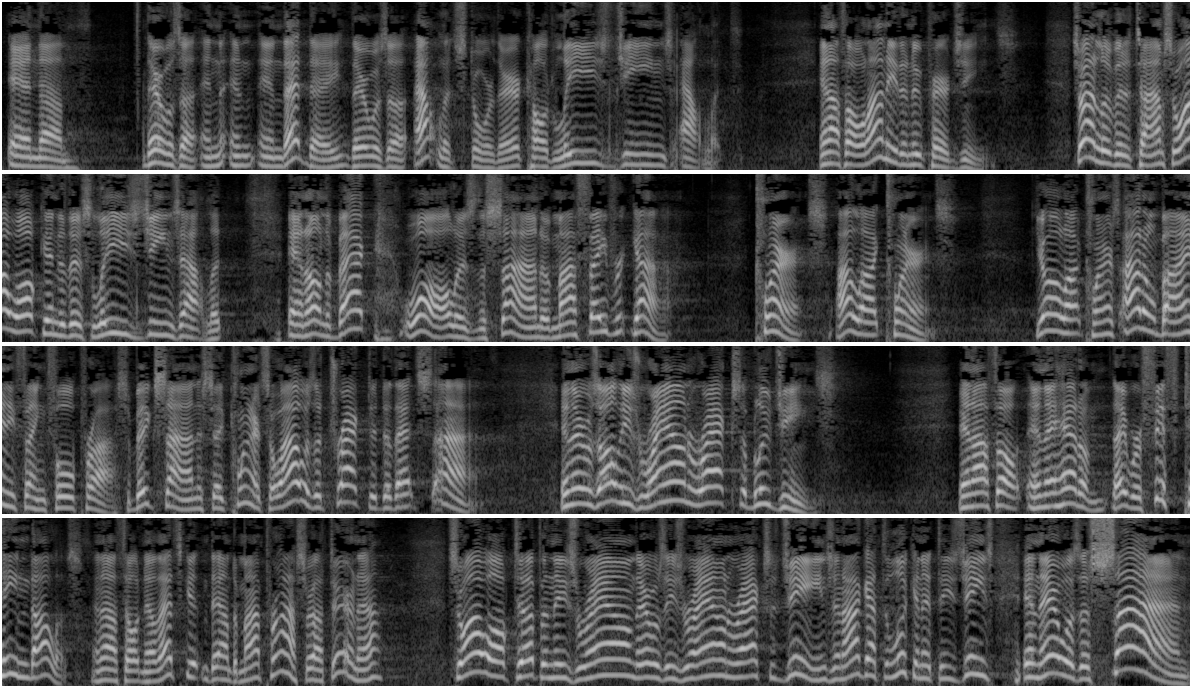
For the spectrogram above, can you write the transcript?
And um, there was a, and, and, and that day, there was a outlet store there called Lee's Jeans Outlet. And I thought, well, I need a new pair of jeans. So I had a little bit of time. So I walk into this Lee's Jeans Outlet, and on the back wall is the sign of my favorite guy, Clarence. I like Clarence. Y'all like Clarence? I don't buy anything full price. A big sign that said Clarence. So I was attracted to that sign. And there was all these round racks of blue jeans. And I thought, and they had them, they were $15. And I thought, now that's getting down to my price right there now. So I walked up and these round, there was these round racks of jeans and I got to looking at these jeans and there was a sign,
